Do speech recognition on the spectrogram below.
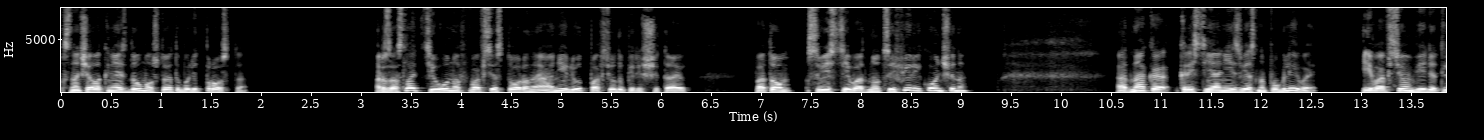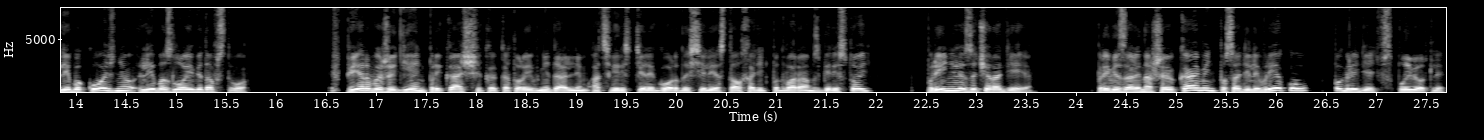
Сначала князь думал, что это будет просто. Разослать тиунов во все стороны, они люд повсюду пересчитают. Потом свести в одну цифирь и кончено. Однако крестьяне известно пугливы и во всем видят либо козню, либо злое ведовство. В первый же день приказчика, который в недальнем от свиристеля города селе стал ходить по дворам с берестой, приняли за чародея. Привязали на шею камень, посадили в реку, поглядеть, всплывет ли,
